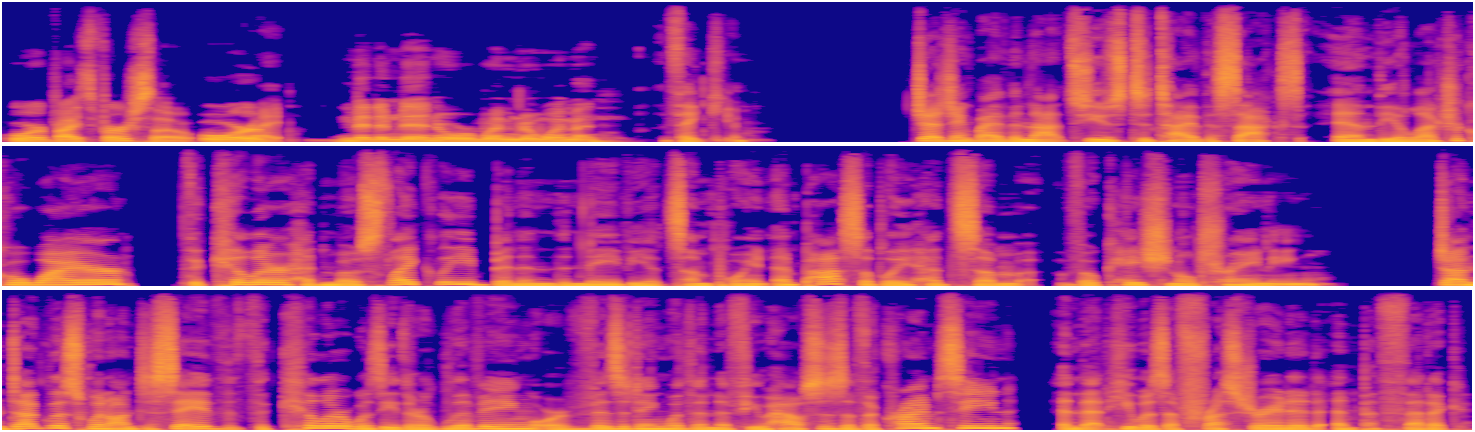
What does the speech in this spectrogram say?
Or vice versa, or right. men and men, or women and women. Thank you. Judging by the knots used to tie the socks and the electrical wire, the killer had most likely been in the Navy at some point and possibly had some vocational training. John Douglas went on to say that the killer was either living or visiting within a few houses of the crime scene and that he was a frustrated and pathetic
